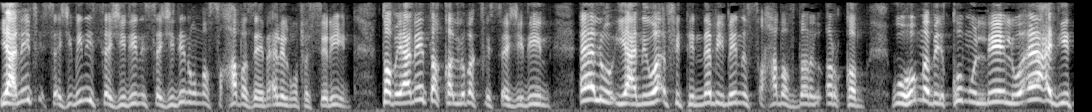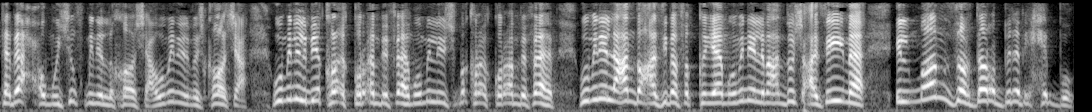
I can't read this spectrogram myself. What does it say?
يعني إيه في الساجدين؟ مين الساجدين؟ الساجدين هم الصحابة زي ما قال المفسرين. طب يعني إيه تقلبك في الساجدين. قالوا يعني وقفة النبي بين الصحابة في دار الأرقم وهم بيقوموا الليل وقاعد يتابعهم ويشوف مين اللي خاشع ومين اللي مش خاشع ومين اللي بيقرأ القرآن بفهم ومين اللي مش بيقرأ القرآن بفهم ومين اللي عنده عزيمة في القيام ومين اللي ما عندوش عزيمة. المنظر ده ربنا بيحبه.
